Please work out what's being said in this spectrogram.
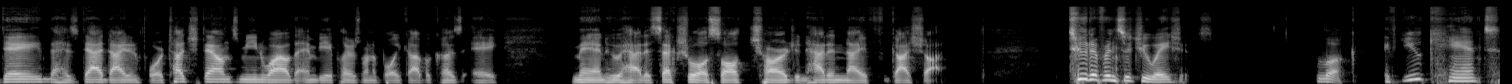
day that his dad died in four touchdowns. Meanwhile, the NBA players want to boycott because a man who had a sexual assault charge and had a knife got shot. Two different situations. Look, if you can't,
